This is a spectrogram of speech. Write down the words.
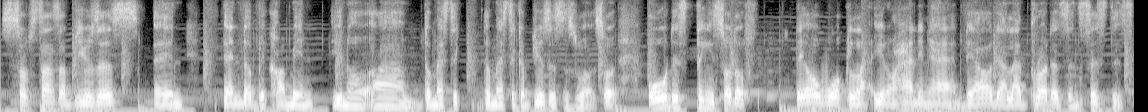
substance abusers and end up becoming, you know, um, domestic domestic abusers as well. So all these things sort of they all walk, like, you know, hand in hand. They are they're like brothers and sisters.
